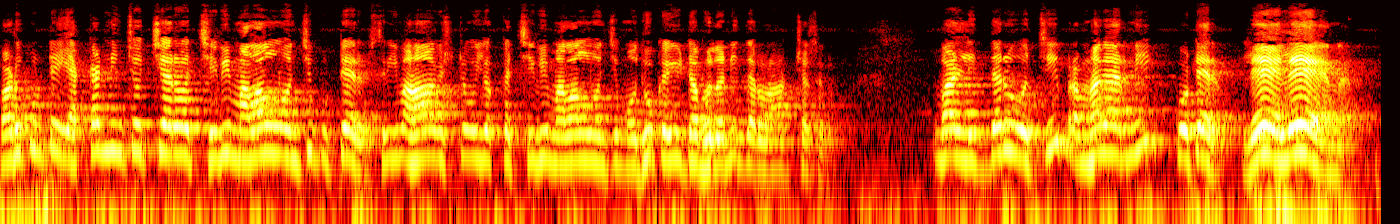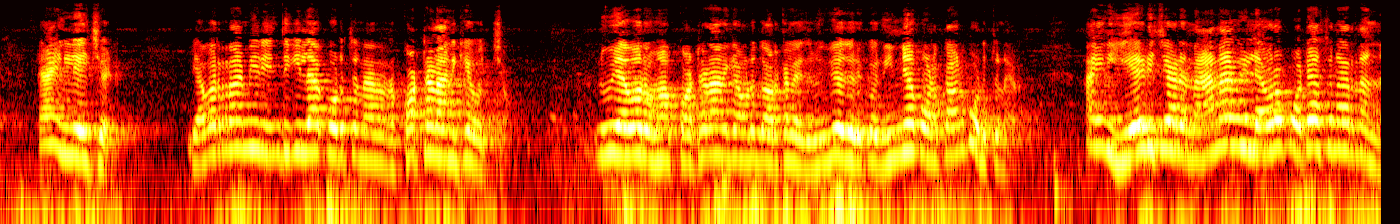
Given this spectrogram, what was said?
పడుకుంటే ఎక్కడి నుంచి వచ్చారో చెవి మలంలోంచి పుట్టారు. శ్రీ మహావిష్ణువు యొక్క చెవి మలంలోంచి మధుకైటభులని ఇద్దరు రాక్షసులు. వాళ్ళిద్దరూ వచ్చి బ్రహ్మగారిని కొట్టారు. లే లే అన్నారు. ఆయన లేచాడు. ఎవర్రా మీరు ఎందుకు ఇలా కొడుతున్నారు? కొట్టడానికే వచ్చాం. నువ్వెవరు? మాకు కొట్టడానికి ఎవరు దొరకలేదు. నువ్వే దొరికావు. నిన్నే కొడతాను కొడుతున్నారు. ఆయన ఏడిచాడు నానా వీళ్ళు ఎవరో కొట్టేస్తున్నారు నన్ను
